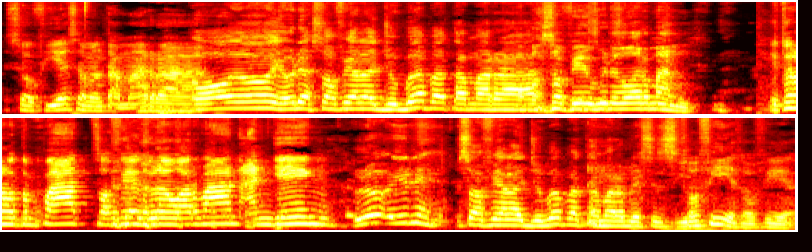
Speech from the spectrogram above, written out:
Sofia sama Tamara Oh, ya udah Sofia Lajuba apa Tamara? Apa Sofia Gunawarman? Itu nama tempat Sofia Gunawarman anjing. Lu ini Sofia Lajuba apa Tamara Blesinski? Sofia, Sofia.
